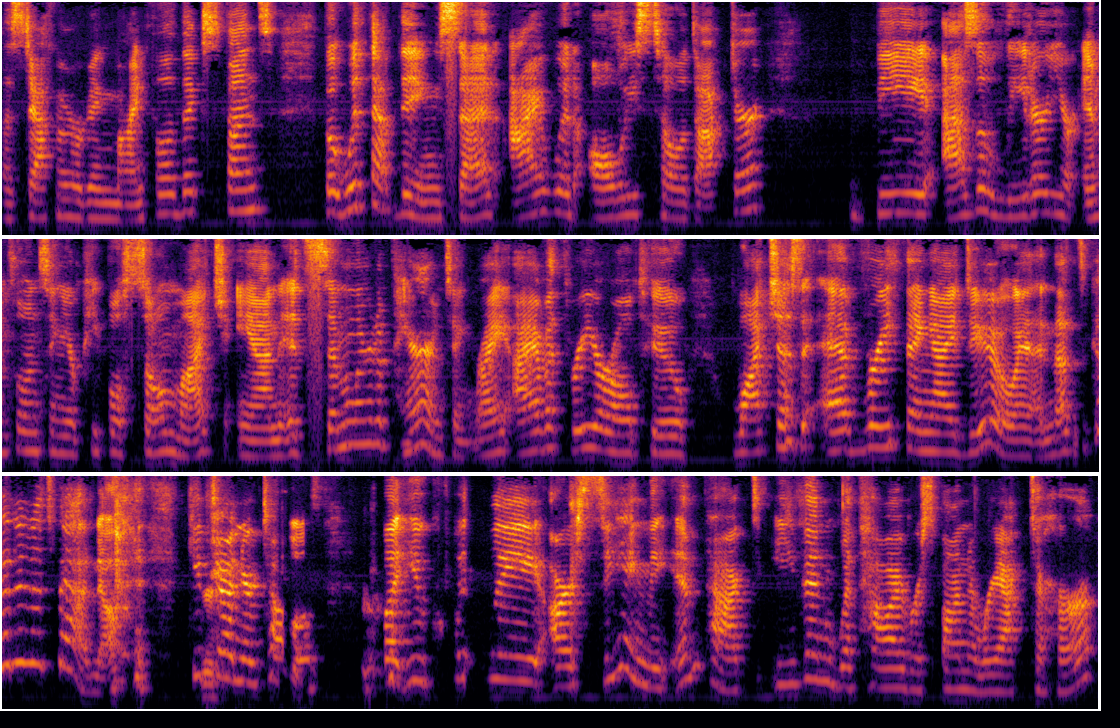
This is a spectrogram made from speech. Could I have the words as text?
a staff member being mindful of the expense. But with that being said, I would always tell a doctor be as a leader you're influencing your people so much and it's similar to parenting right? I have a three year old who watches everything i do and that's good and it's bad. No keeps you on your toes. But you quickly are seeing the impact even with how i respond and react to her.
